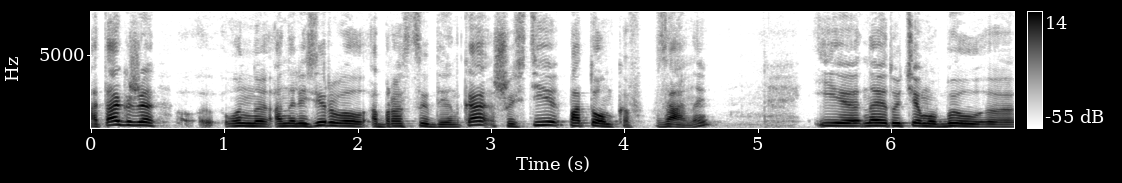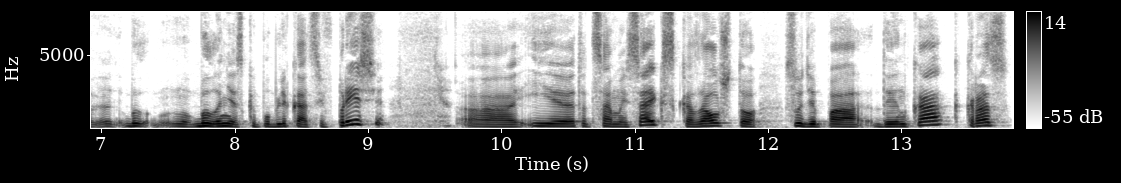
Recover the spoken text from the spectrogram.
а также он анализировал образцы ДНК шести потомков Заны. И на эту тему был, э, был, ну, было несколько публикаций в прессе. И этот самый Сайкс сказал, что, судя по ДНК, как раз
